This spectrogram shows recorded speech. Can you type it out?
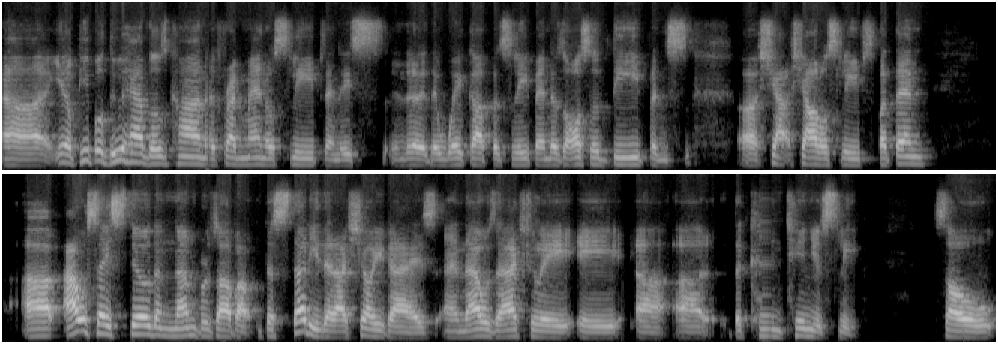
Uh, you know, people do have those kind of fragmental sleeps and they, they, wake up and sleep and there's also deep and uh, shallow sleeps. But then uh, I would say still the numbers uh, the study that I show you guys, and that was actually a uh, uh, the continuous sleep. So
